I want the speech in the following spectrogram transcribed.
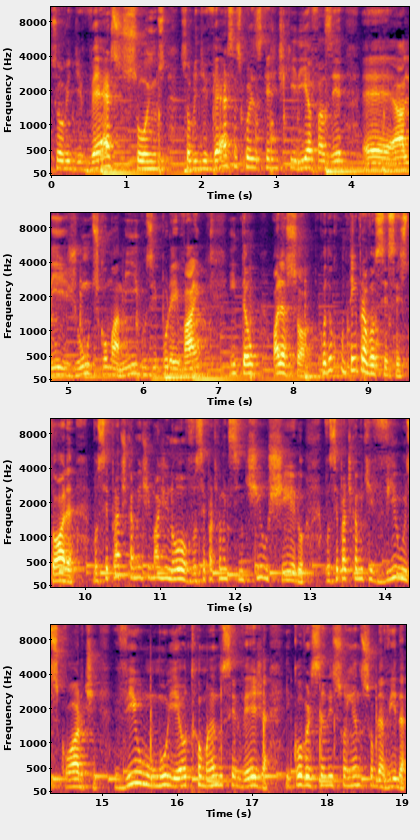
sobre diversos sonhos, sobre diversas coisas que a gente queria fazer é, ali juntos como amigos e por aí vai. Então, olha só, quando eu contei para você essa história, você praticamente imaginou, você praticamente sentiu o cheiro, você praticamente viu o escorte, viu o Mumu e eu tomando cerveja e conversando e sonhando sobre a vida.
